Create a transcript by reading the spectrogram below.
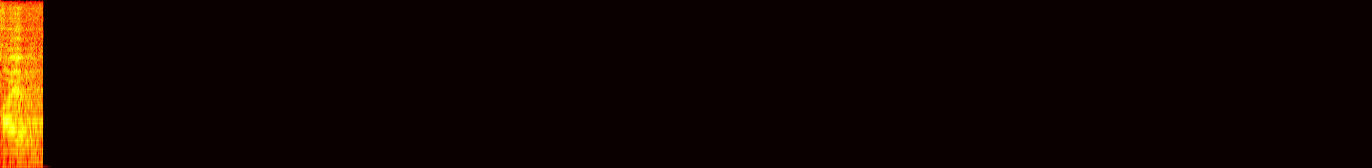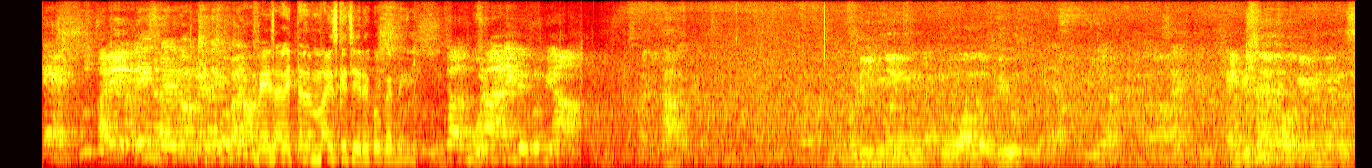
Higher. अबे साले इतना लंबा इसके चेहरे को करने के लिए। बोलना नहीं बिल्कुल भी हाँ। Good evening to all of you thank you sir for giving me this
